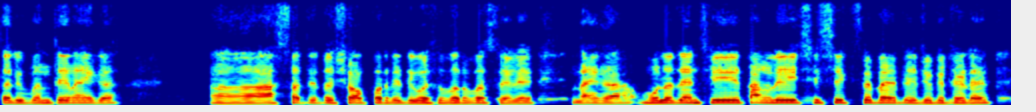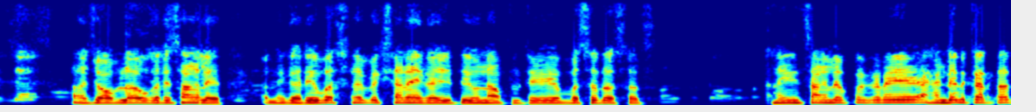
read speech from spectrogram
तरी पण ते नाही का असतात तिथं शॉपवरती दिवसभर बसलेले नाही का? मुलं त्यांची चांगली शिक्षित आहेत एज्युकेटेड आहेत. जॉबला वगैरे चांगले आहेत. पण घरी बसण्यापेक्षा नाही का इथे येऊन आपलं ते बसत असतात. आणि चांगल्या प्रकारे हँडल करतात.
